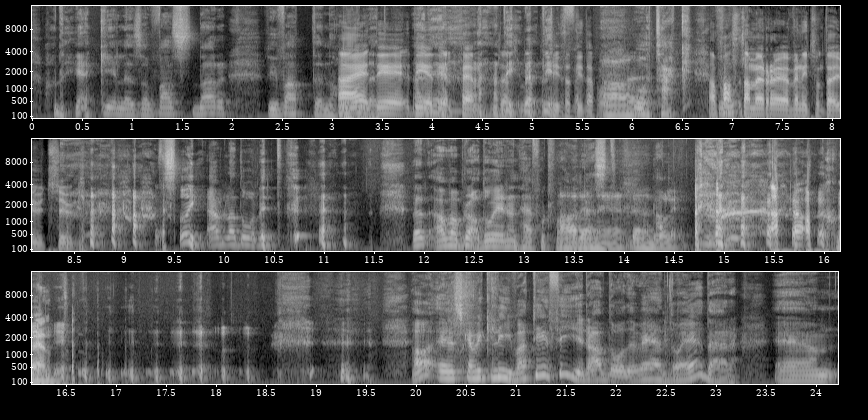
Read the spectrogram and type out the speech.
Och det är en kille som fastnar vid vattenhålet. Nej, det, det är del fem, den som jag precis har tittat på. Åh, tack. Han fastnar med röven i ett sånt där utsug. Så jävla dåligt. Men, ja, vad bra. Då är den här fortfarande ja, den Är, den är dålig. ja, skönt. ja, eh, ska vi kliva till fyran då, där vi ändå är där? Ehm,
